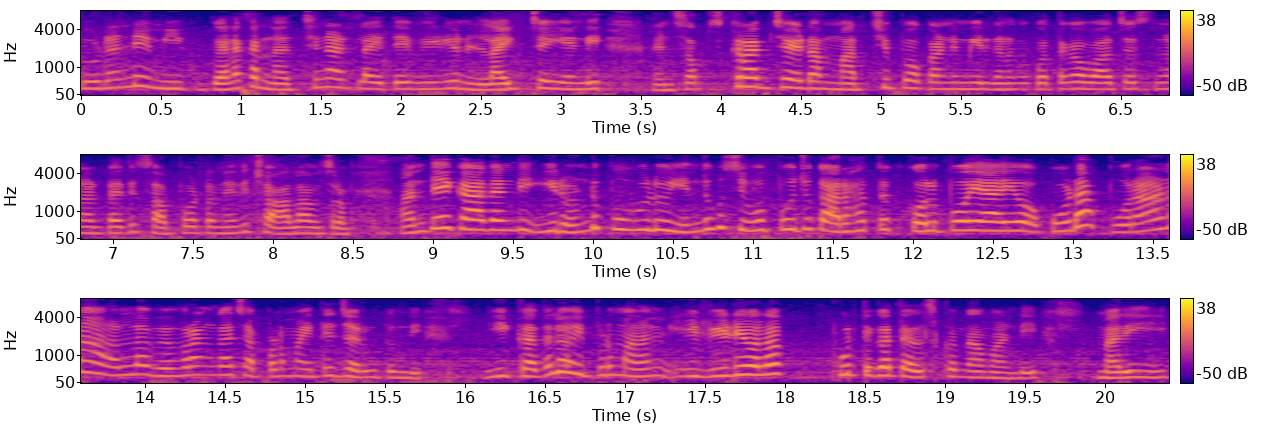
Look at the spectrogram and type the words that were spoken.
చూడండి. మీకు గనక నచ్చినట్లయితే వీడియోని లైక్ చేయండి. అండ్ సబ్స్క్రైబ్ చేయడం మర్చిపోకండి. మీరు కనుక కొత్తగా వాచ్ చేస్తున్నట్లయితే సపోర్ట్ అనేది చాలా అవసరం. అంతేకాదండి ఈ రెండు పువ్వులు ఎందుకు శివ పూజకు అర్హత కోల్పోయాయో కూడా పురాణాలలో వివరంగా చెప్పడం అయితే జరుగుతుంది. ఈ కథలో ఇప్పుడు మనం ఈ వీడియోలో పూర్తిగా తెలుసుకుందామండి. మరి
